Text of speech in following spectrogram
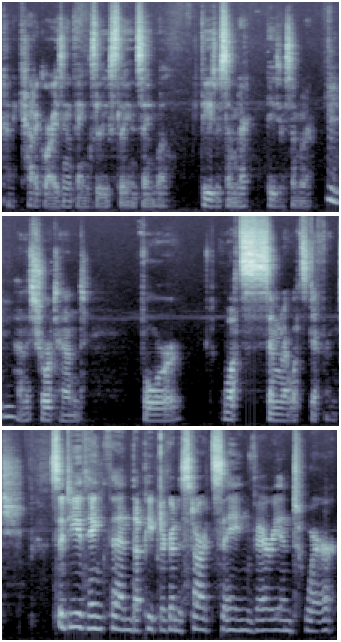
kind of categorizing things loosely and saying, well, these are similar, these are similar, Mm-hmm. and it's shorthand for what's similar, what's different. So, do you think then that people are going to start saying variant where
